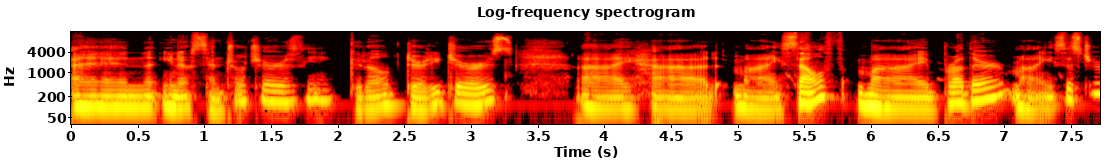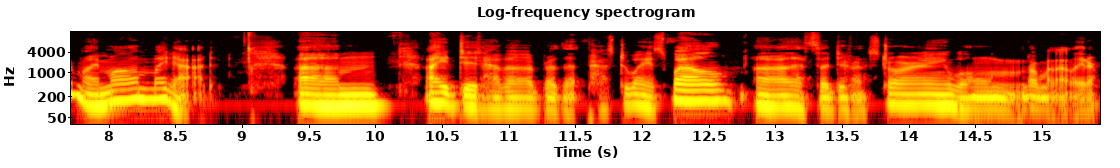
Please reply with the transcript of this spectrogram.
in you know Central Jersey, good old dirty Jersey. I had myself, my brother, my sister, my mom, my dad. Um, I did have a brother that passed away as well. Uh, that's a different story. We'll talk about that later.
